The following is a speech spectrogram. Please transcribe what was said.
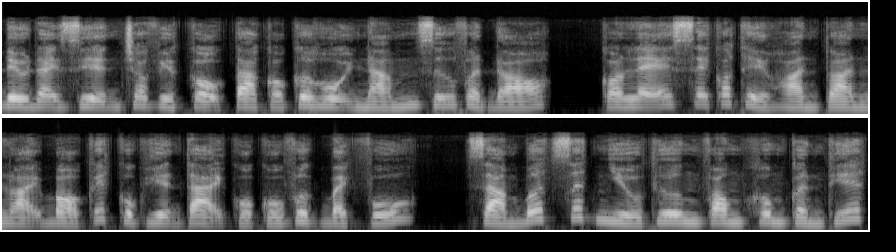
đều đại diện cho việc cậu ta có cơ hội nắm giữ vật đó, có lẽ sẽ có thể hoàn toàn loại bỏ kết cục hiện tại của cố vực Bạch Vũ, giảm bớt rất nhiều thương vong không cần thiết.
